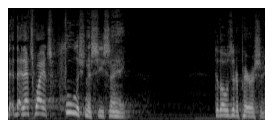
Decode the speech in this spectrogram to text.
That's why it's foolishness, he's saying, to those that are perishing.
